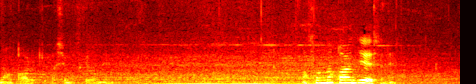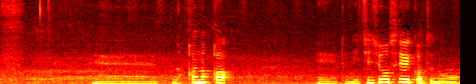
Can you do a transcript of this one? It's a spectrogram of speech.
なんかある気がしますけどね、まあ、そんな感じですね、えー、なかなか、えーと、日常生活の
